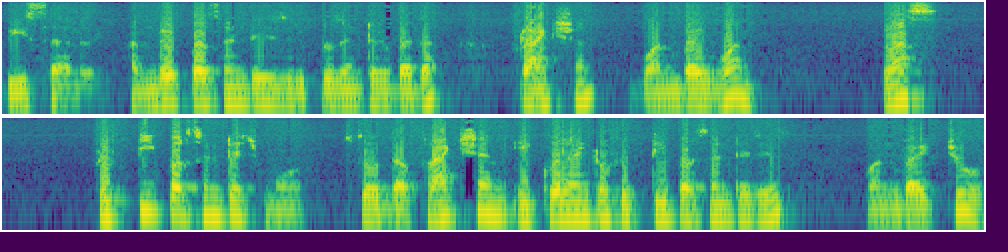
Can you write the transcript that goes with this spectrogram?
B salary. 100 percentage is represented by the fraction 1 by 1 plus 50 percentage more. So the fraction equivalent to 50 percentage is 1 by 2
